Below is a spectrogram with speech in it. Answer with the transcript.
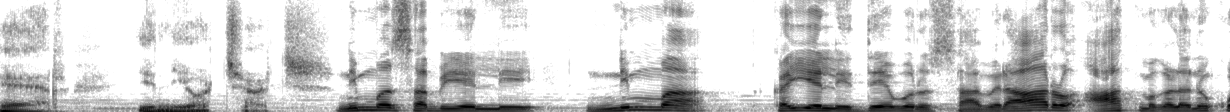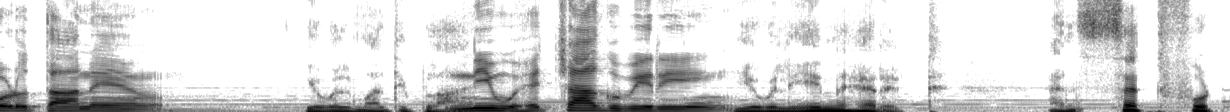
care in your church. ನಿಮ್ಮ ಸಭೆಯಲ್ಲಿ ನಿಮ್ಮ ಕೈಯಲ್ಲಿ ದೇವರು ಸಾವಿರಾರು ಆತ್ಮಗಳನ್ನು ಕೊಡುತ್ತಾನೆ You will multiply. ನೀವು ಹೆಚ್ಚಾಗುವಿರಿ You will inherit and set foot,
